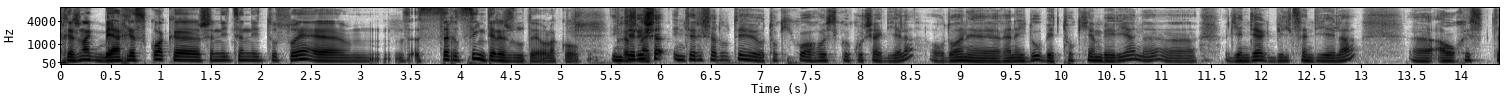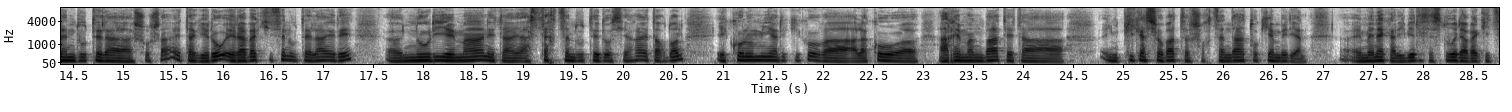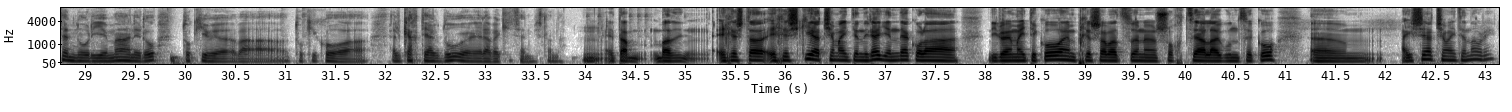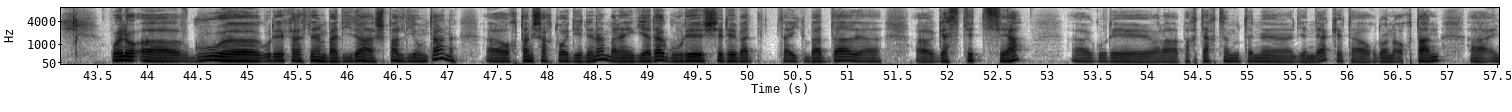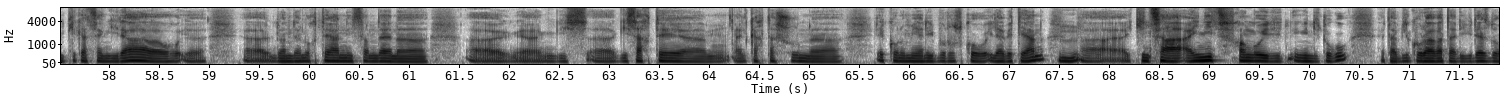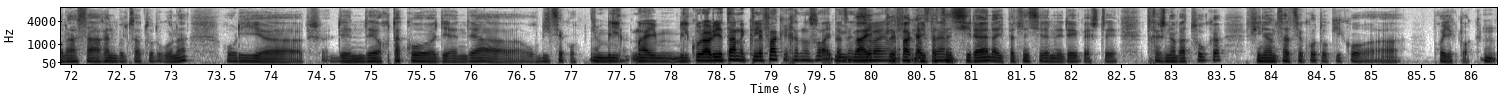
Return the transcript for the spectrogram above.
Tresnak beharrezkoak uh, senditzen dituzue, uh, zer zi interes dute olako interesa, interesa dute tokiko arroizko kutsak diela, orduan uh, du be tokian berian, uh, jendeak biltzen diela, uh, aurrezten dutela sosa, eta gero erabakitzen dutela ere nori eman eta aztertzen dute doziara, eta orduan ekonomiarekiko ba, alako harreman bat eta implikazio bat sortzen da tokian berian. Hemenek adibidez ez du erabakitzen nori eman edo toki, ba, tokiko uh, elkarteak du erabakitzen, biztan da. Mm, eta ba, erreski atxemaiten dira, jendeak hola dira emaiteko, enpresa bat zuen sortzea laguntzeko, um, aixe atxemaiten da hori? Bueno, uh, gu, uh, gure karakteran badira aspaldi hontan, uh, hortan sartuak direna, baina egia da gure xede bat, bat da uh, uh, gaztetzea, uh, gure ora, parte hartzen duten uh, diendeak, eta orduan hortan uh, implikatzen gira, uh, uh, den urtean izan den uh, giz, uh, gizarte um, elkartasun uh, ekonomiari buruzko hilabetean, mm -hmm. ekintza hainitz frango egin ditugu, eta bilkura bat adibidez dona zaharen bultzatu duguna, hori uh, dende hortako diendea urbiltzeko. Bil, bai, bilkura horietan klefak egiten zua, aipatzen bai, klefak aipatzen ziren, aipatzen ziren ere beste tresna batzuk finantzatzeko tokiko uh, proiektuak. Mm.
